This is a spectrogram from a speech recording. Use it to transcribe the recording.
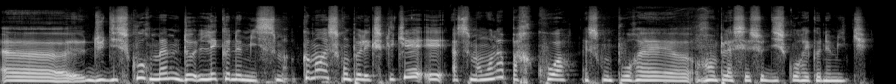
Du discours même de l'économisme. Comment est-ce qu'on peut l'expliquer et à ce moment-là, par quoi est-ce qu'on pourrait remplacer ce discours économique?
